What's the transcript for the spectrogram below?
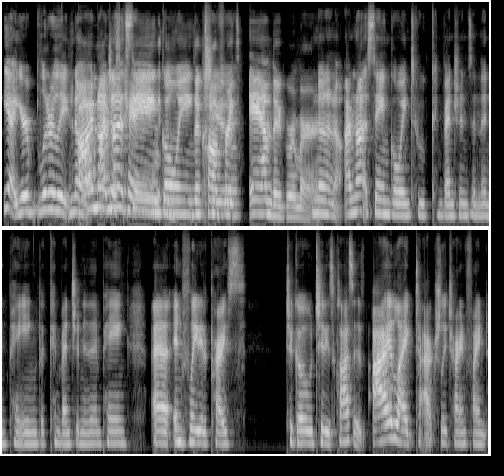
Yeah, you're literally no. I'm not just saying paying going the to- conference and the groomer. No, no, no. I'm not saying going to conventions and then paying the convention and then paying uh, inflated price to go to these classes. I like to actually try and find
